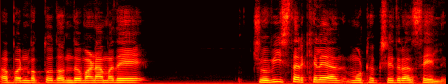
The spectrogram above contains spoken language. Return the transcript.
आपण बघतो तर अंदमानामध्ये चोवीस तारखेला मोठं क्षेत्र असेल.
